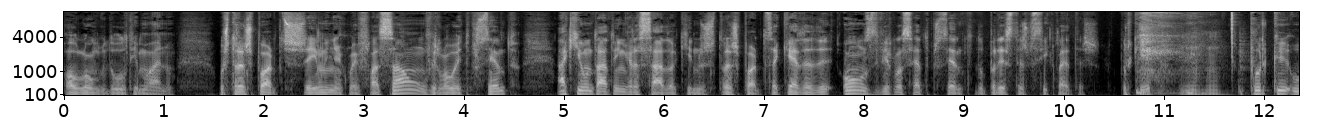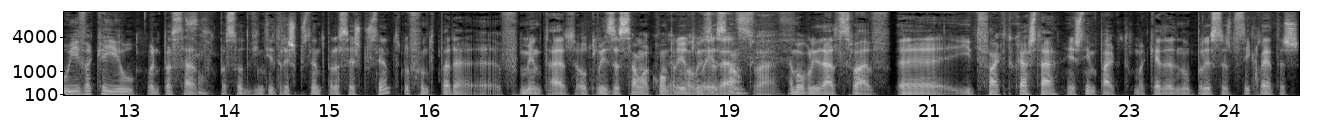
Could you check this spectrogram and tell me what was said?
ao longo do último ano. Os transportes em linha com a inflação, 1,8%. Há aqui um dado engraçado aqui nos transportes, a queda de 11,7% do preço das bicicletas. Porquê? Uhum. Porque o IVA caiu o ano passado, Sim. passou de 23% para 6%, no fundo para uh, fomentar a utilização, a compra a e a utilização, suave. a mobilidade suave. Uh, e de facto cá está este impacto, uma queda no preço das bicicletas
